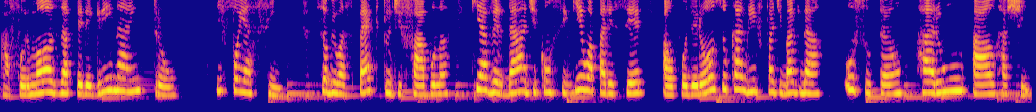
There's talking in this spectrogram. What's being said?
a formosa peregrina entrou. E foi assim, sob o aspecto de fábula, que a verdade conseguiu aparecer ao poderoso califa de Bagdá, o sultão Harun al-Rashid,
